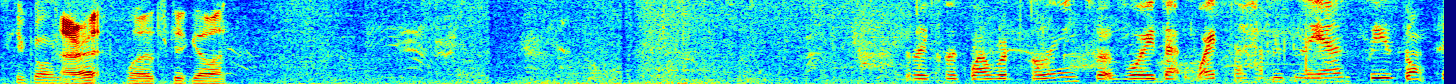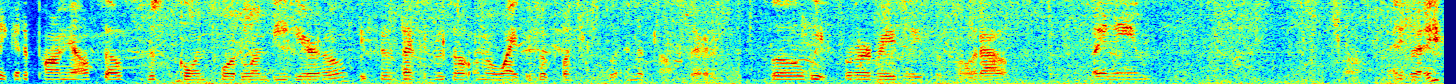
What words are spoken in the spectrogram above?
Let's keep going. Alright, well, let's get going. Really quick, while we're pulling, to avoid that wipe that happens in the end, please don't take it upon yourselves to just go in portal and be hero, because that could result in a wipe if a bunch of people end up downstairs. So wait for Ray Ray to call it out by name. Oh, anybody.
